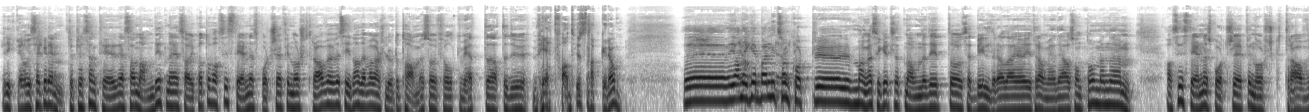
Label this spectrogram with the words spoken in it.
Riktig. og Hvis jeg glemte å presentere det, jeg sa navnet ditt, men jeg sa ikke at du var assisterende sportssjef i Norsk Trav ved siden av. Det var kanskje lurt å ta med, så folk vet at du vet hva du snakker om. Uh, Jan Inge, bare litt sånn kort. Uh, mange har sikkert sett navnet ditt og sett bilder av deg i travmedia og sånt noe, men uh, assisterende sportssjef i Norsk Trav,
